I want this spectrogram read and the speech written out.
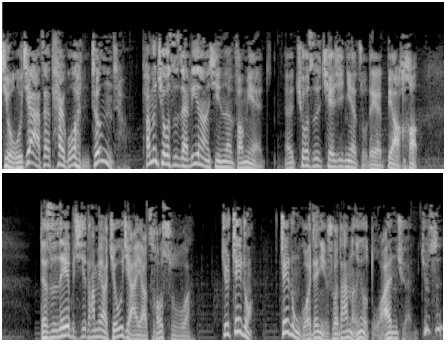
酒驾在泰国很正常，他们确实在礼让行人方面，呃，确实前几年做的也比较好，但是惹不起他们要酒驾要超速啊。就这种这种国家，你说它能有多安全？就是。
